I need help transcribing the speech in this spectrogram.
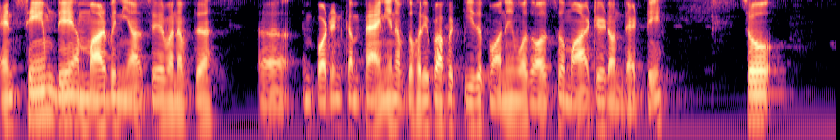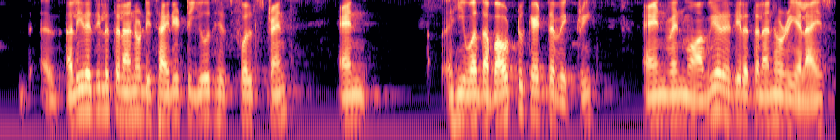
And same day, Ammar bin Yasir, one of the uh, important companion of the Holy Prophet, peace upon him, was also martyred on that day. So Ali Razilatalanu decided to use his full strength and he was about to get the victory. And when Muawiyah Razilatalanu realized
